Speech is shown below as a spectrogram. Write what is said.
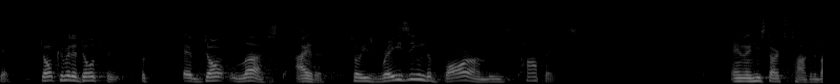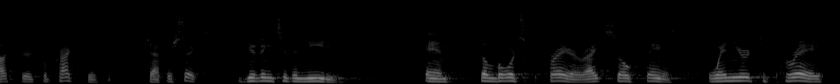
Okay, don't commit adultery. Okay, and don't lust either. So he's raising the bar on these topics. And then he starts talking about spiritual practices. Chapter 6. giving to the needy. And the Lord's Prayer, right? So famous. When you're to pray,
